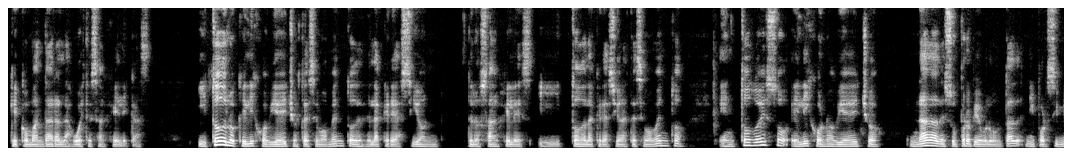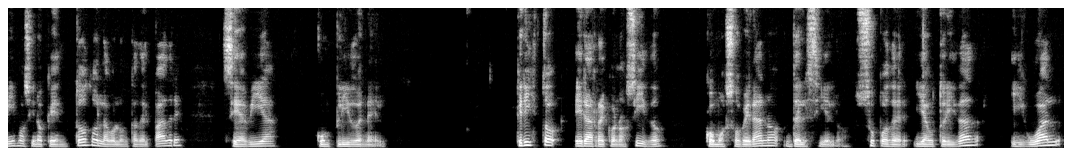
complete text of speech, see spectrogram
que comandara las huestes angélicas. Y todo lo que el Hijo había hecho hasta ese momento, desde la creación de los ángeles y toda la creación hasta ese momento, en todo eso el Hijo no había hecho nada de su propia voluntad ni por sí mismo, sino que en todo la voluntad del Padre se había cumplido en él. Cristo era reconocido como soberano del cielo, su poder y autoridad igual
